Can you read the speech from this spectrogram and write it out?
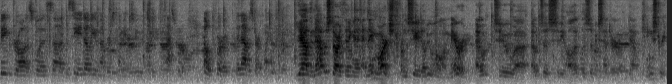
big draws was uh, the CAW members coming to, to ask for help for the Navistar plan. Yeah, the Navistar thing, and they marched from the CAW Hall in Merritt out to uh, out to City Hall at the Civic Center down King Street.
